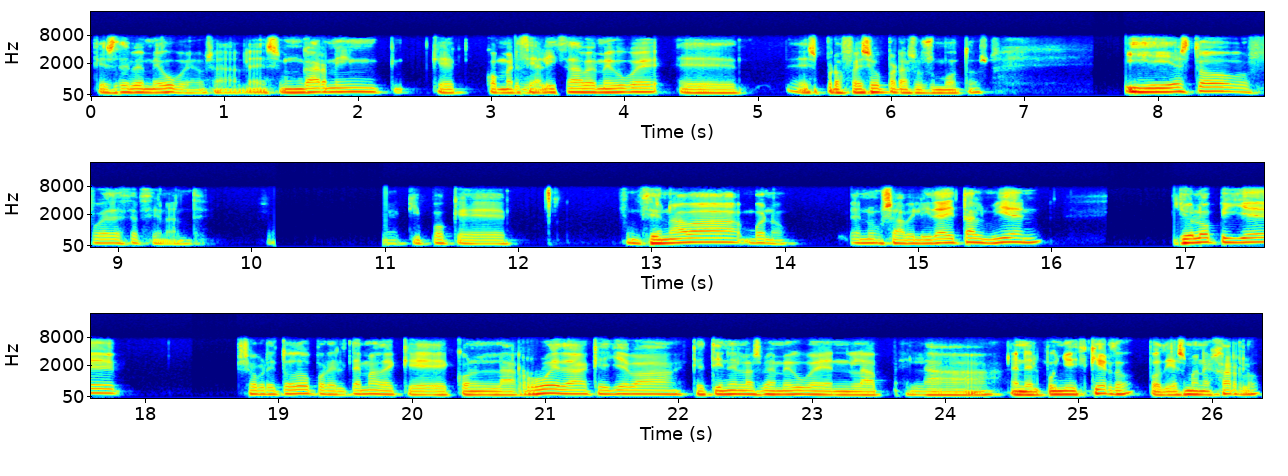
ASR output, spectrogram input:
que es de BMW. O sea, es un Garmin que comercializa BMW, eh, es profeso para sus motos. Y esto pues, fue decepcionante. Un equipo que funcionaba, bueno, en usabilidad y tal bien. Yo lo pillé sobre todo por el tema de que con la rueda que lleva, que tienen las BMW en, en, la, en el puño izquierdo, podías manejarlo,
